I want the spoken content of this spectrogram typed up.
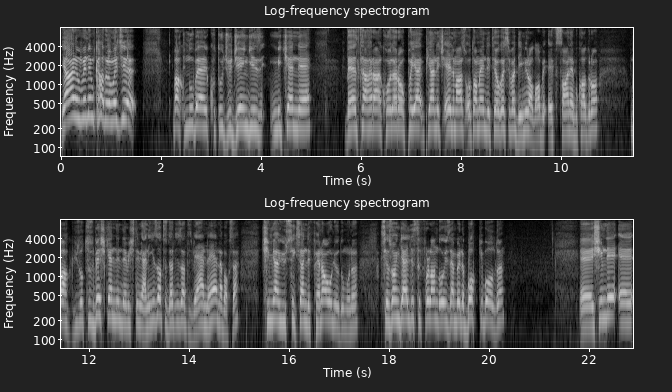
Yani benim kadrom acı. Bak Nubel, Kutucu, Cengiz, Mikenne, Beltahran, Kolarov, Pjanic, Elmas, Otamendi, Thiago Silva, Demiral. Abi efsane bu kadro. Bak 135 kendim demiştim. Yani 134, 135 yani her ne boksa. Kimya 180'di. Fena oynuyordum bunu. Sezon geldi sıfırlandı o yüzden böyle bok gibi oldu. Ee, şimdi e,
